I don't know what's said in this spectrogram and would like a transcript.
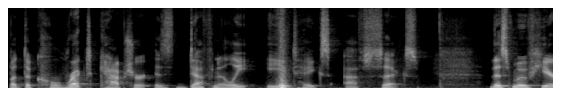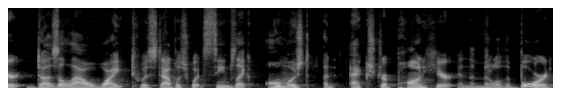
but the correct capture is definitely e takes f6. This move here does allow white to establish what seems like almost an extra pawn here in the middle of the board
